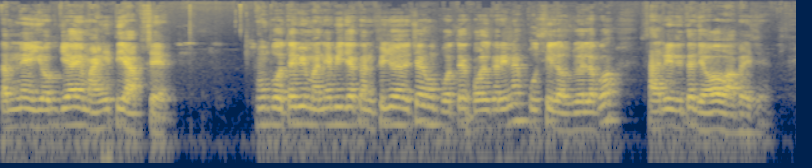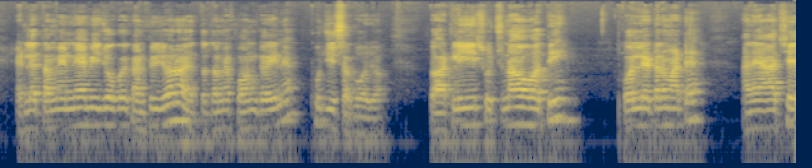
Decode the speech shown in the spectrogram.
તમને યોગ્ય એ માહિતી આપશે. હું પોતે બી, મને બી જે કન્ફ્યુઝન છે, હું પોતે કોલ કરીને પૂછી લઉં છું. એ લોકો સારી રીતે જવાબ આપે છે. એટલે તમને બી જો કોઈ કન્ફ્યુઝન હોય, તો તમે ફોન કરીને પૂછી શકો છો. તો આટલી સૂચનાઓ હતી કોલ લેટર માટે. અને આ છે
